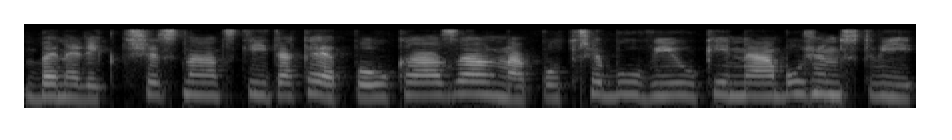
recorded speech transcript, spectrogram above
Benedikt XVI. také poukázal na potřebu výuky náboženství,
